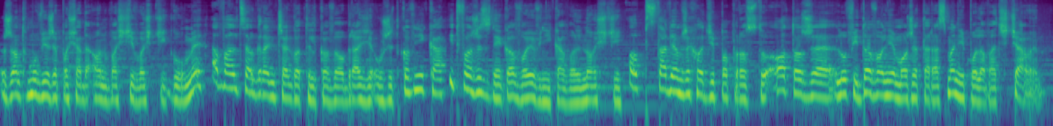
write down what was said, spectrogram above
Rząd mówi, że posiada on właściwości gumy, a walce ogranicza go tylko wyobraźnię użytkownika i tworzy z niego wojownika wolności. Obstawiam, że chodzi po prostu o to, że Luffy dowolnie może teraz manipulować ciałem.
